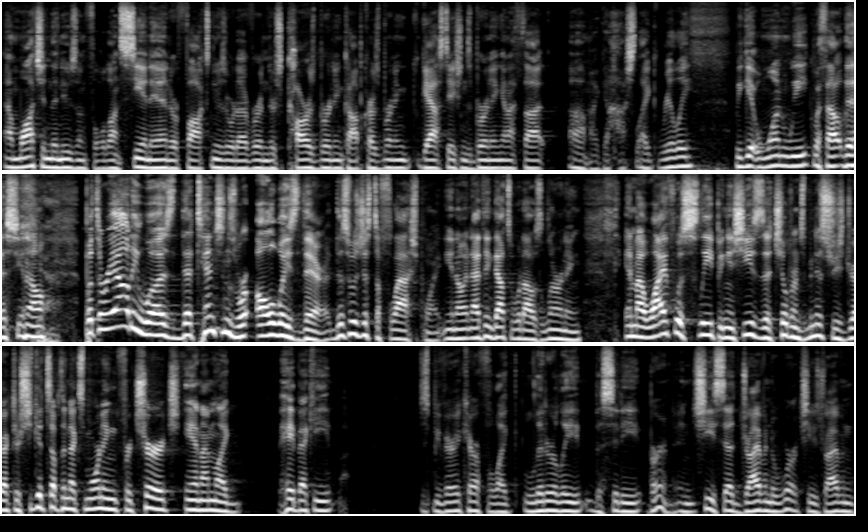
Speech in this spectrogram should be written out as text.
I'm watching the news unfold on CNN or Fox News or whatever, and there's cars burning, cop cars burning, gas stations burning. And I thought, oh my gosh, like really? We get one week without this, you know? Yeah. But the reality was the tensions were always there. This was just a flashpoint, you know? And I think that's what I was learning. And my wife was sleeping and she's the children's ministries director. She gets up the next morning for church and I'm like, hey, Becky, just be very careful. Like literally the city burned. And she said driving to work, she was driving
